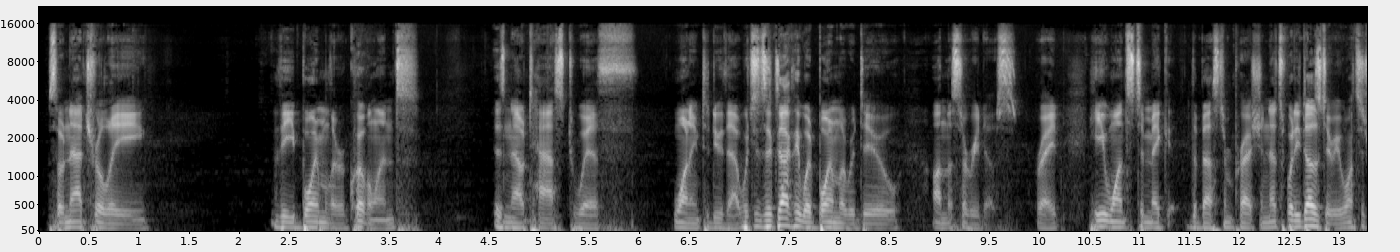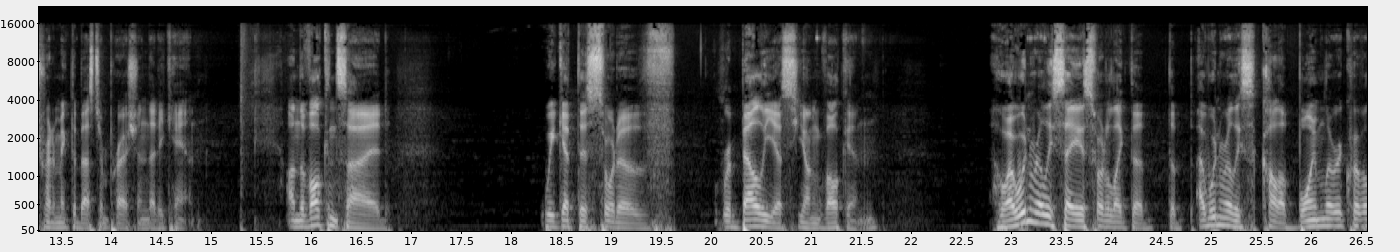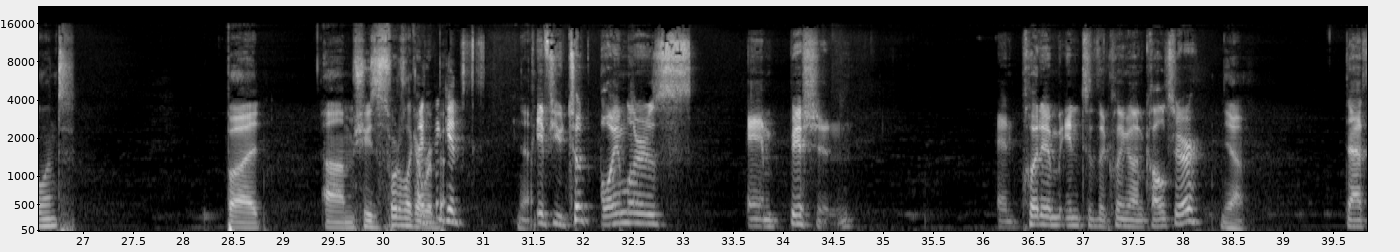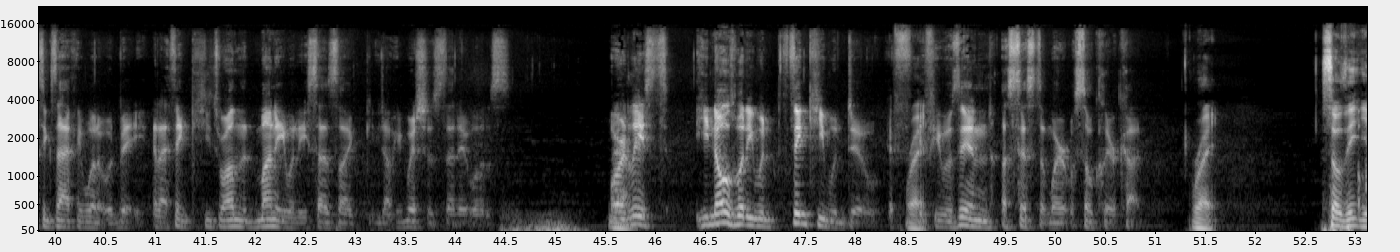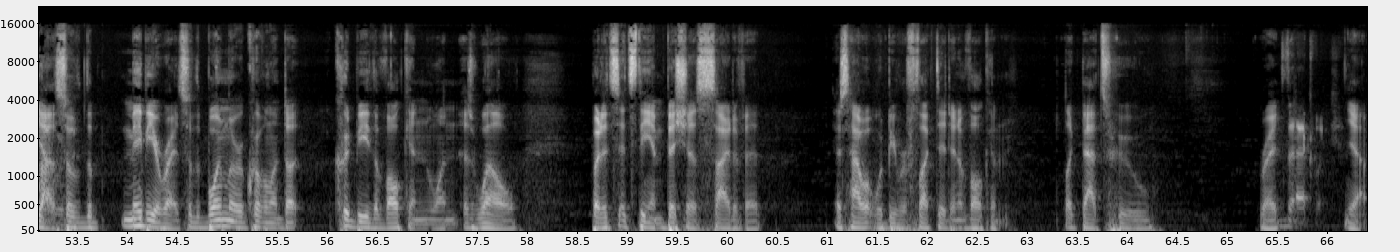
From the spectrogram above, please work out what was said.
So naturally, the Boimler equivalent is now tasked with wanting to do that, which is exactly what Boimler would do on the Cerritos, right? He wants to make the best impression. That's what he does do. He wants to try to make the best impression that he can. On the Vulcan side, we get this sort of rebellious young Vulcan, who I wouldn't really say is sort of like the the I wouldn't really call a Boimler equivalent, but um, she's sort of like a I rebe- think it's Yeah. if you took Boimler's ambition and put him into the Klingon culture, yeah that's exactly what it would be. And I think he's on the money when he says like, you know, he wishes that it was, or Yeah. at least he knows what he would think he would do if Right. if he was in a system where it was so clear cut. right. So the yeah so the maybe you're right. So the Boimler equivalent do, could be the Vulcan one as well, but it's it's the ambitious side of it is how it would be reflected in a Vulcan. Like that's who, right? Exactly. Yeah.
